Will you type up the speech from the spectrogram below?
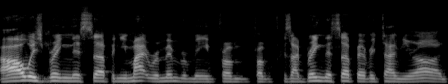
I always bring this up, and you might remember me from from because I bring this up every time you're on.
